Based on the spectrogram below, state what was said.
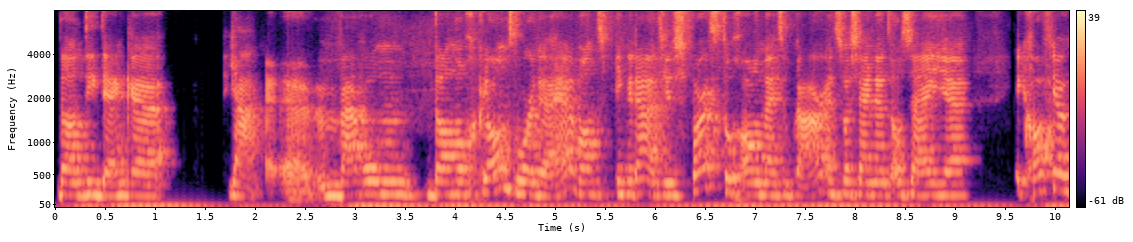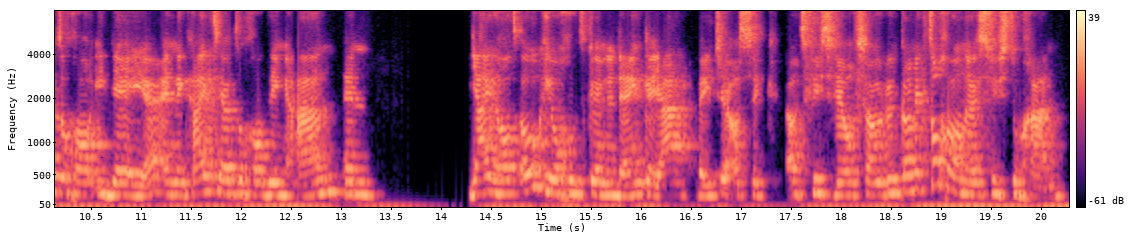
dat die denken, ja, uh, waarom dan nog klant worden? Hè? Want inderdaad, je spart toch al met elkaar. En zoals jij net al zei, je ik gaf jou toch al ideeën en ik reikte jou toch al dingen aan. En jij had ook heel goed kunnen denken, ja, weet je, als ik advies wil of zo, dan kan ik toch al naar Suus toe gaan.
